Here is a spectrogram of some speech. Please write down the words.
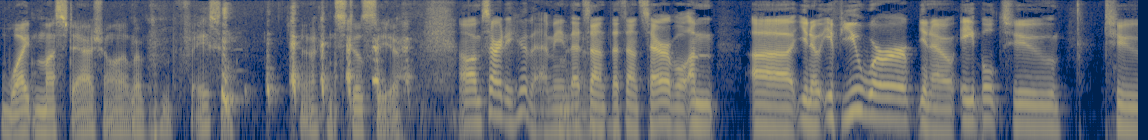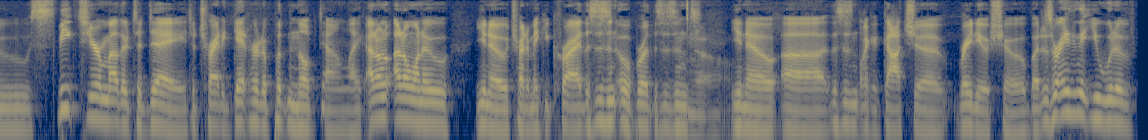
White mustache all over her face. And, I can still see you. Oh, I'm sorry to hear that. I mean, that sounds that sounds terrible. Um, uh, you know, if you were, you know, able to to speak to your mother today to try to get her to put the milk down, like I don't, I don't want to, you know, try to make you cry. This isn't Oprah. This isn't, No. you know, uh, this isn't like a gotcha radio show. But is there anything that you would have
